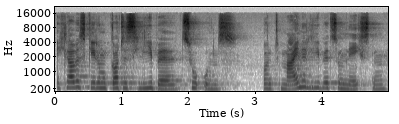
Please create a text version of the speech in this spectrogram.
Ich glaube, es geht um Gottes Liebe zu uns und meine Liebe zum Nächsten.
